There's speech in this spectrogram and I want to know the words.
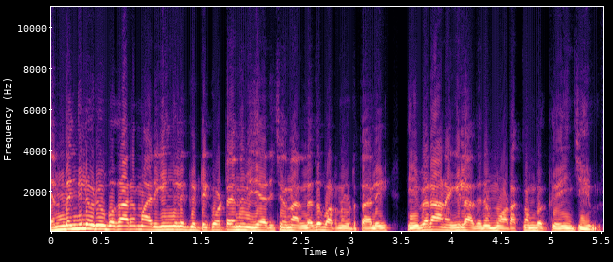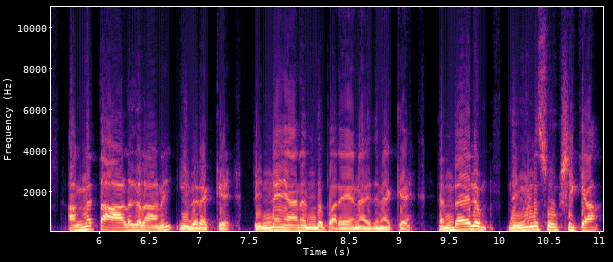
എന്തെങ്കിലും ഒരു ഉപകാരം ആരെങ്കിലും കിട്ടിക്കോട്ടെ എന്ന് വിചാരിച്ച് നല്ലത് പറഞ്ഞു കൊടുത്താൽ ഇവരാണെങ്കിൽ അതിനെ മുടക്കം വെക്കുകയും ചെയ്യും. അങ്ങനത്തെ ആളുകളാണ് ഇവരൊക്കെ. പിന്നെ ഞാൻ എന്ത് പറയാനാ ഇതിനൊക്കെ? എന്തായാലും നിങ്ങൾ സൂക്ഷിക്കുക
